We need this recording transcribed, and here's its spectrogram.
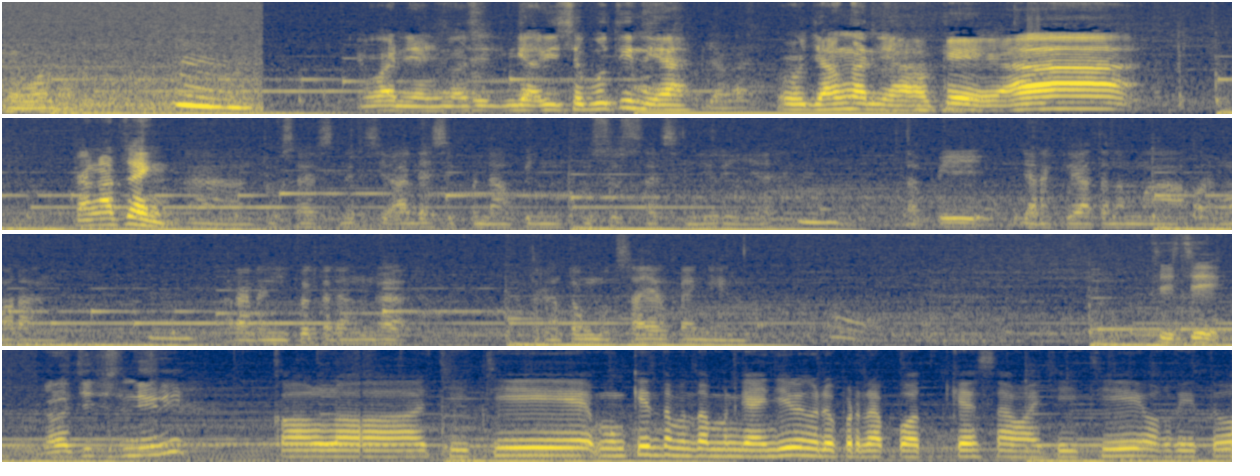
hewan. Hmm. Hewan ya, nggak disebutin ya. Jangan. Oh jangan ya, oke. Ah, Kang Aceng. Saya sendiri sih ada sih pendamping khusus saya sendiri ya. Tapi jarang kelihatan sama orang-orang. Kadang ikut, kadang enggak. Tergantung mood saya yang pengen. Cici Kalau Cici sendiri? Kalau Cici, mungkin teman-teman ganjil yang udah pernah podcast sama Cici waktu itu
